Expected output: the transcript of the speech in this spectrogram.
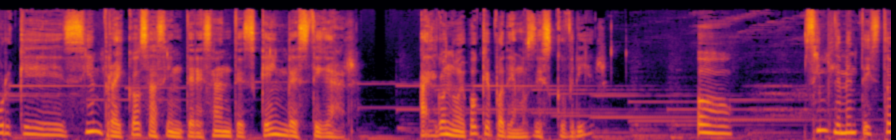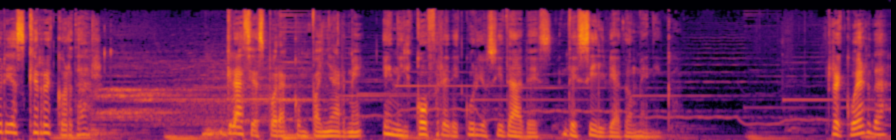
porque siempre hay cosas interesantes que investigar, algo nuevo que podemos descubrir, o simplemente historias que recordar. Gracias por acompañarme en el cofre de curiosidades de Silvia Domenico. Recuerda,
